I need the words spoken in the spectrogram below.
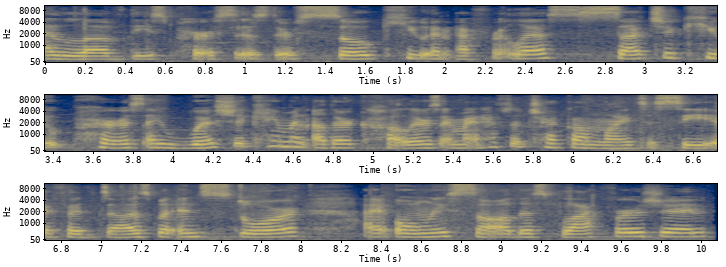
I love these purses. They're so cute and effortless. Such a cute purse. I wish it came in other colors. I might have to check online to see if it does, but in store, I only saw this black version.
